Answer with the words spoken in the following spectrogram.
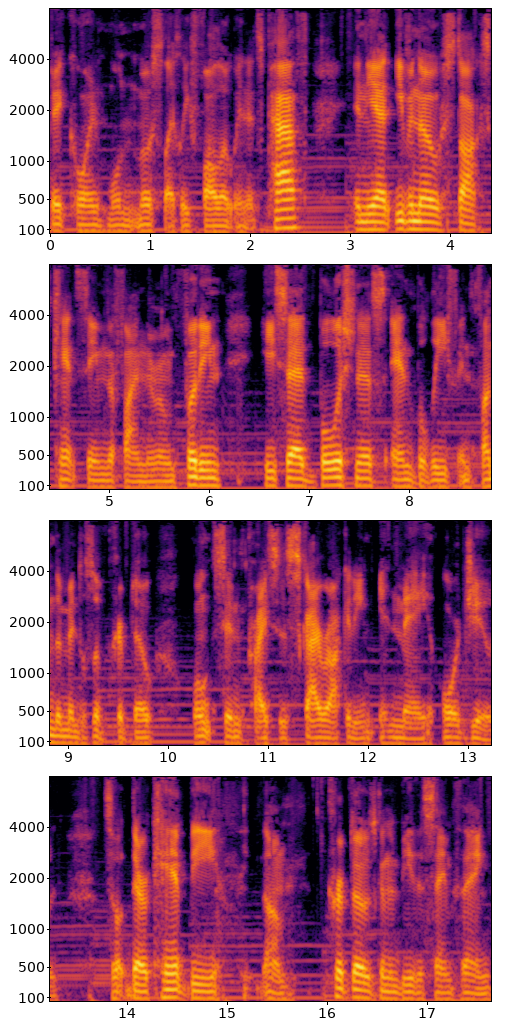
Bitcoin will most likely follow in its path. And yet, even though stocks can't seem to find their own footing, he said bullishness and belief in fundamentals of crypto won't send prices skyrocketing in May or June. So there can't be, um, crypto is going to be the same thing,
